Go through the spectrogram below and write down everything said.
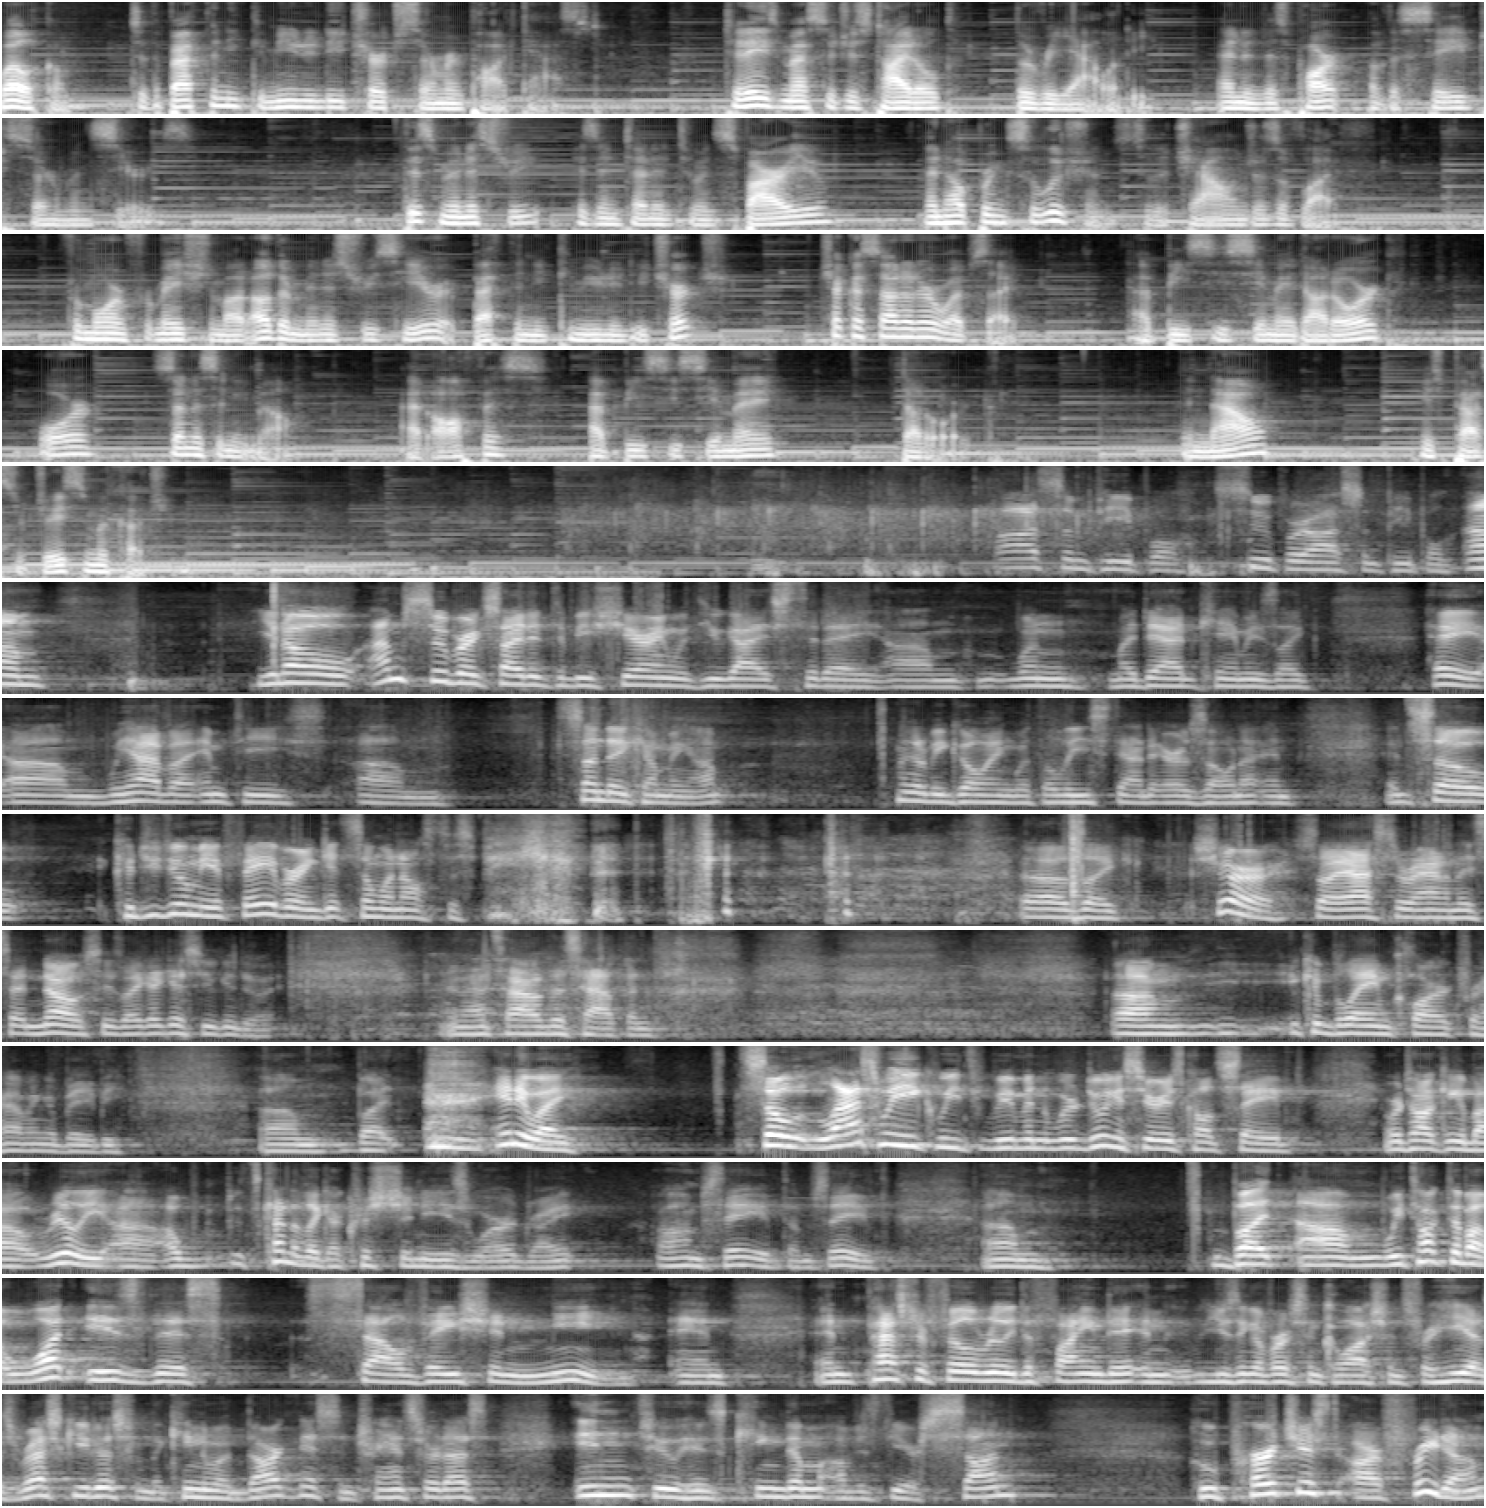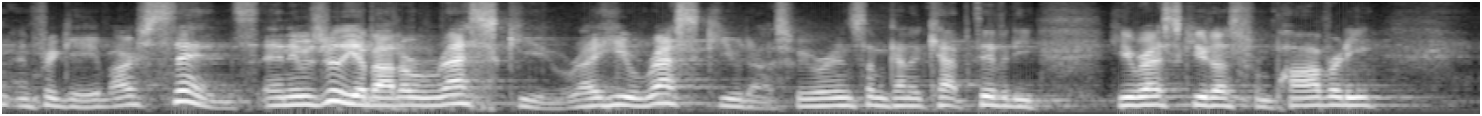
Welcome to the Bethany Community Church Sermon Podcast. Today's message is titled The Reality, and it is part of the Saved Sermon series. This ministry is intended to inspire you and help bring solutions to the challenges of life. For more information about other ministries here at Bethany Community Church, check us out at our website at bccma.org or send us an email at office at bccma.org. And now, here's Pastor Jason McCutchen. Awesome people, super awesome people. Um, you know, I'm super excited to be sharing with you guys today. Um, when my dad came, he's like, hey, um, we have an empty um, Sunday coming up. I'm going to be going with Elise down to Arizona. And, and so, could you do me a favor and get someone else to speak? and I was like, sure. So I asked around and they said no. So he's like, I guess you can do it. And that's how this happened. Um, you can blame Clark for having a baby. Um, but anyway, so last week we, have been we're doing a series called Saved, and we're talking about really uh, a, it's kind of like a Christianese word, right? Oh, I'm saved. I'm saved. Um, but um, we talked about what is this salvation mean, and and Pastor Phil really defined it in using a verse in Colossians for he has rescued us from the kingdom of darkness and transferred us into his kingdom of his dear Son, who purchased our freedom and forgave our sins. And it was really about a rescue, right? He rescued us. We were in some kind of captivity. He rescued us from poverty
